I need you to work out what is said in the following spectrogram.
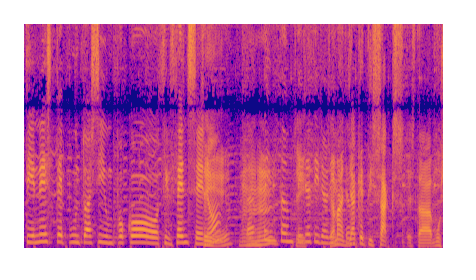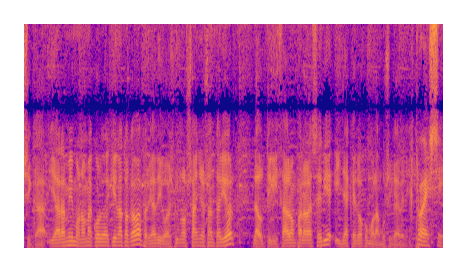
tiene este punto así un poco circense, Sí, ¿no? Tan, tin, ton, sí. tira, Se llama Jacket y Sax esta música y ahora mismo no me acuerdo de quién la tocaba, pero ya digo, es unos años anterior, la utilizaron para la serie y ya quedó como la música de Benny Hill. Pues sí.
